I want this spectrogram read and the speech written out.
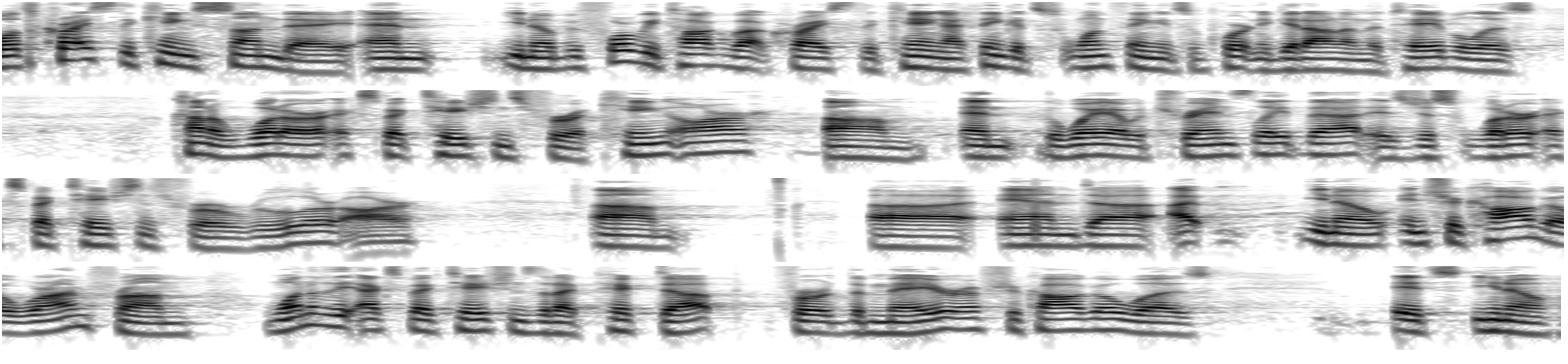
Well, it's Christ the King Sunday, and you know, before we talk about Christ the King, I think it's one thing it's important to get out on the table is kind of what our expectations for a king are. Um, and the way I would translate that is just what our expectations for a ruler are. Um, uh, and uh, I, you know, in Chicago, where I'm from, one of the expectations that I picked up for the mayor of Chicago was, it's you know,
